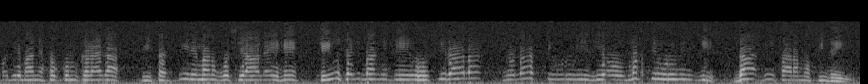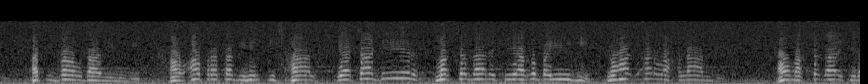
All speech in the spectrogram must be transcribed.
په دې باندې حکم کړی دا فی تدبیر من غشی علیه چې یو سړي باندې بې هوشي راغله نو لاس ترې وروینځي او مخ ترې وروینځي دا دې لپاره مفید دی اطباء دا ویلي دي او افرط به الاسهال یا چا ډیر مقصد دا دی چی هغه بهیل دی نو هغه هر وخت لاندی او مقصد دا دی چی د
